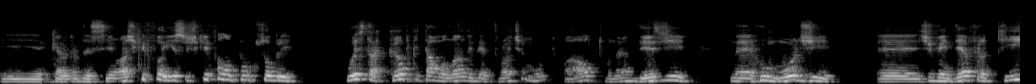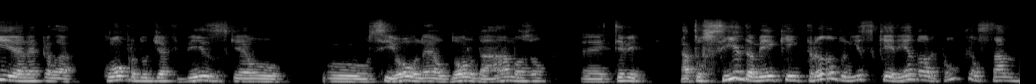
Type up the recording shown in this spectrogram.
e quero agradecer. Eu acho que foi isso. Acho que falar um pouco sobre o extracampo que está rolando em Detroit é muito alto, né? Desde né, rumor de, é, de vender a franquia, né? Pela compra do Jeff Bezos, que é o, o CEO, né? O dono da Amazon. É, teve a torcida meio que entrando nisso, querendo, olha, estamos cansados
